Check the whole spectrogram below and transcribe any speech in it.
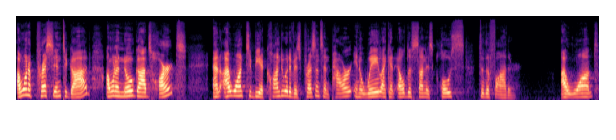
I want to press into God. I want to know God's heart. And I want to be a conduit of his presence and power in a way like an eldest son is close to the father. I want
